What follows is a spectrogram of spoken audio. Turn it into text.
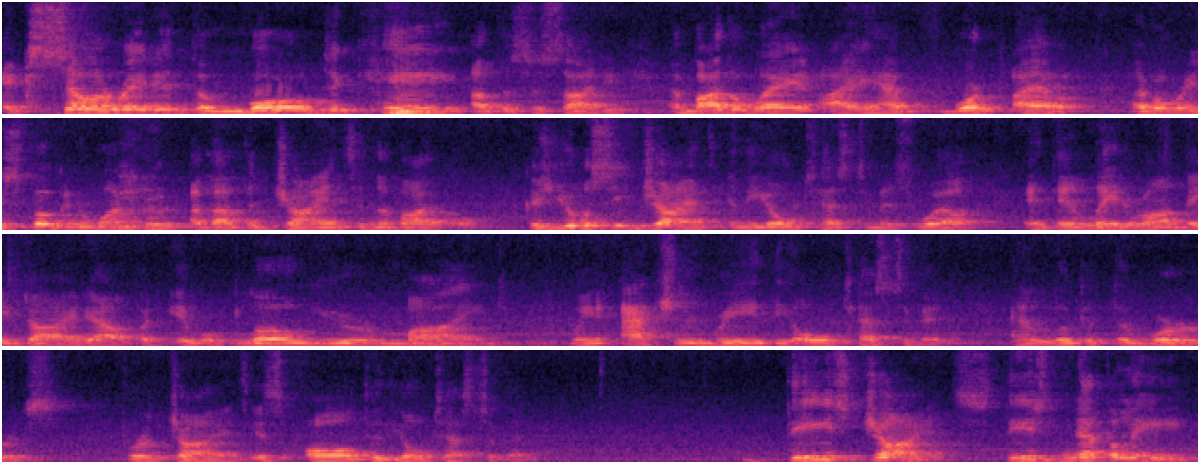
accelerated the moral decay of the society. And by the way, I have worked, I have, I've already spoken to one group about the giants in the Bible. Because you will see giants in the Old Testament as well. And then later on they died out, but it will blow your mind when you actually read the Old Testament and look at the words for giants. It's all through the Old Testament. These giants, these Nephilim,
